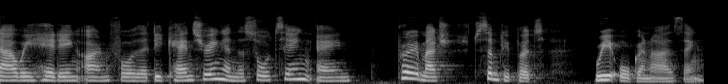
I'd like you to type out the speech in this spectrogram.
Now we're heading on for the decantering and the sorting and pretty much simply put, reorganizing.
